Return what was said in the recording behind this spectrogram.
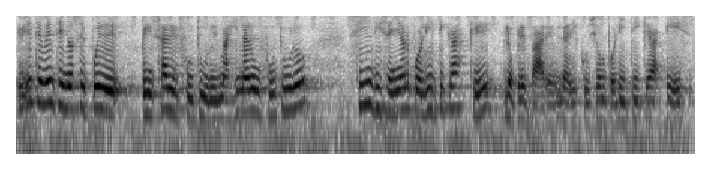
Evidentemente no se puede pensar el futuro, imaginar un futuro sin diseñar políticas que lo preparen. La discusión política es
